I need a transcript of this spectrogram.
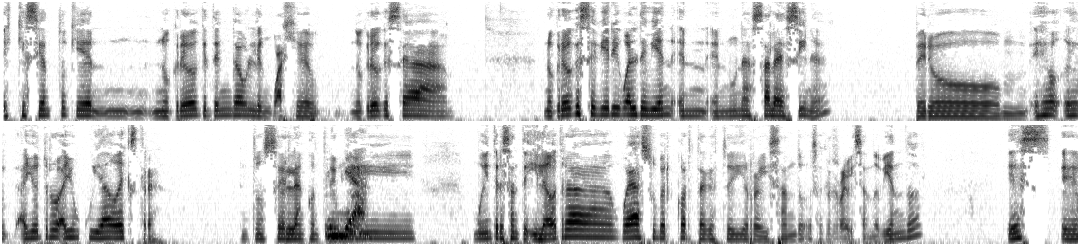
es que siento que no creo que tenga un lenguaje, no creo que sea, no creo que se viera igual de bien en, en una sala de cine pero mm, hay otro hay un cuidado extra entonces la encontré muy muy interesante. Y la otra wea súper corta que estoy revisando o sea revisando viendo es eh,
